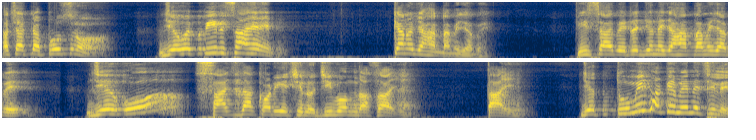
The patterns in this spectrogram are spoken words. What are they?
আচ্ছা একটা প্রশ্ন, যে ওই পীর সাহেব কেন জাহান নামে যাবে? পীর সাহেব এটার জন্য জাহান নামে যাবে যে ও সাজদা করিয়েছিল জীবন দশায় তাই যে তুমি যাকে মেনেছিলে?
